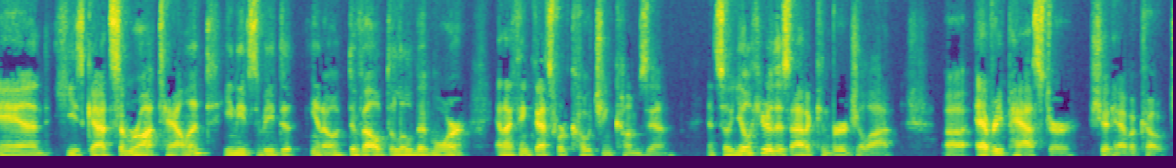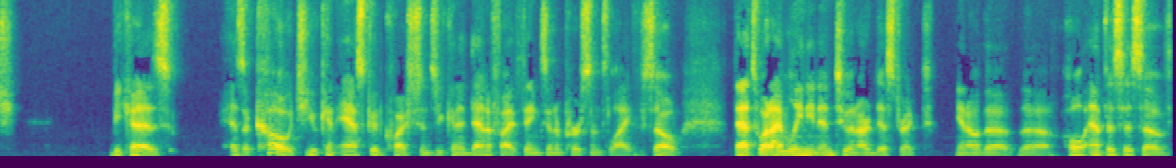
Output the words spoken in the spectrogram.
and he's got some raw talent. He needs to be, de- you know, developed a little bit more. And I think that's where coaching comes in. And so you'll hear this out of Converge a lot. Uh, every pastor should have a coach because as a coach, you can ask good questions. You can identify things in a person's life. So that's what I'm leaning into in our district. You know, the the whole emphasis of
